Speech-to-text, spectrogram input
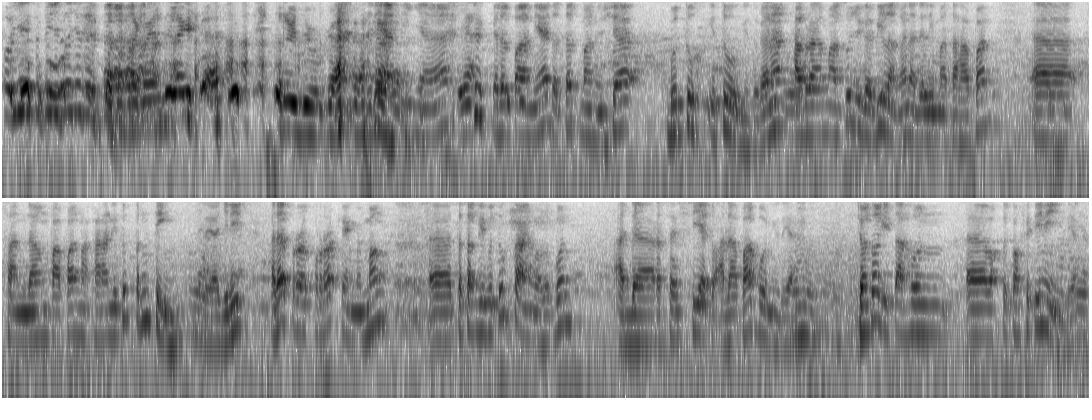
oh iya setuju setuju tuh Satu frekuensi lagi. Seru juga. jadi artinya Ya. ke depannya tetap manusia butuh itu gitu karena Ya. Abraham Maslow juga bilang kan ada lima tahapan eh, sandang papan makanan itu penting gitu Ya. ya jadi ada produk-produk yang memang eh, tetap dibutuhkan walaupun ada resesi atau ada apa pun gitu ya Hmm. contoh di tahun eh, waktu covid ini gitu ya Ya.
